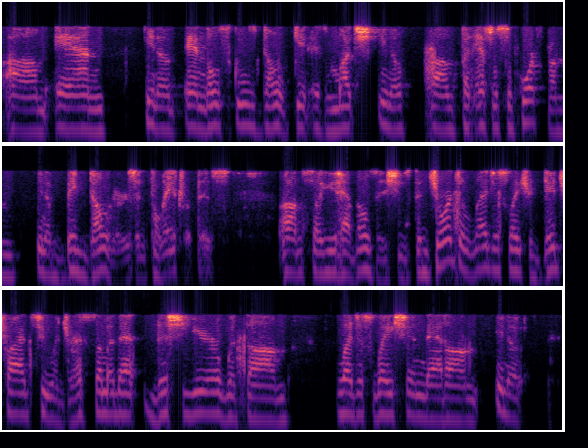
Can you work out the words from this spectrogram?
Um, and, you know, and those schools don't get as much, you know, um, financial support from, you know, big donors and philanthropists. Um, so you have those issues. The Georgia legislature did try to address some of that this year with um, legislation that um, you know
